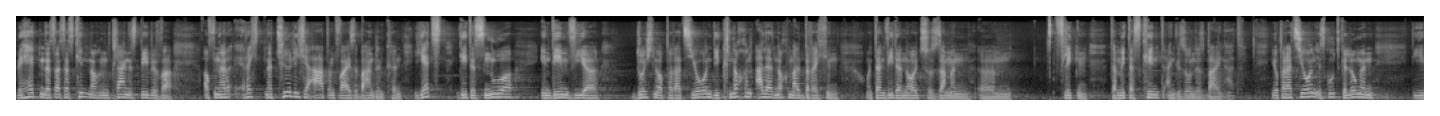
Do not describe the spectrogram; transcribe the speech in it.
Wir hätten das, als das Kind noch ein kleines Baby war, auf eine recht natürliche Art und Weise behandeln können. Jetzt geht es nur indem wir durch eine Operation die Knochen alle nochmal brechen und dann wieder neu zusammenflicken, ähm, damit das Kind ein gesundes Bein hat. Die Operation ist gut gelungen, die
